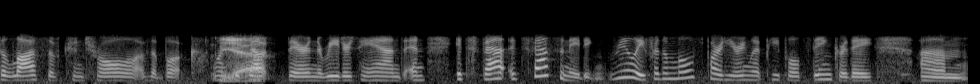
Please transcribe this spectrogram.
the loss of control of the book once it's out there in the reader's hands and it's fa- it's fascinating really for the most part hearing what people think or they um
